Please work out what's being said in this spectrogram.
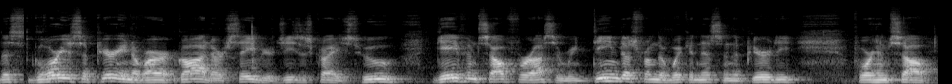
this glorious appearing of our God, our Savior, Jesus Christ, who gave himself for us and redeemed us from the wickedness and the purity for himself.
